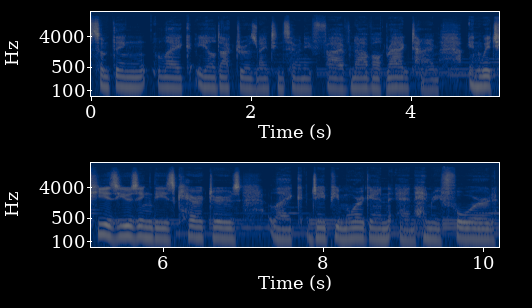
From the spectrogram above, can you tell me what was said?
something like E.L. Doctorow's 1975 novel Ragtime, in which he is using these characters like J.P. Morgan and Henry Ford,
